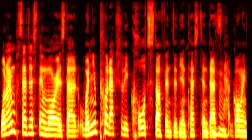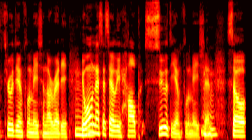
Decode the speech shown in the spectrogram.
what I'm suggesting more is that when you put actually cold stuff into the intestine that's Mm-hmm. going through the inflammation already, it won't necessarily help soothe the inflammation. Mm-hmm. So,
